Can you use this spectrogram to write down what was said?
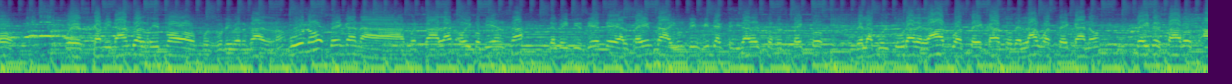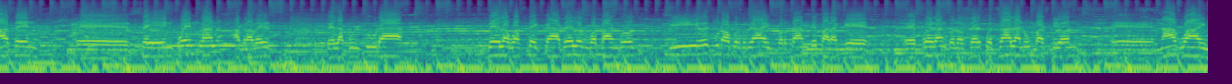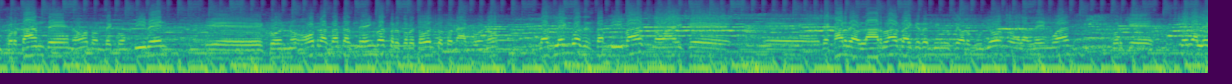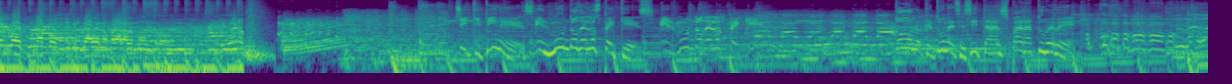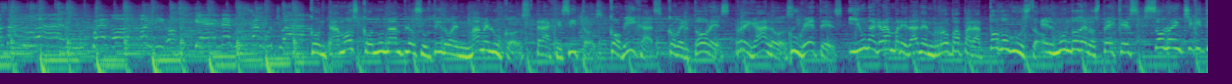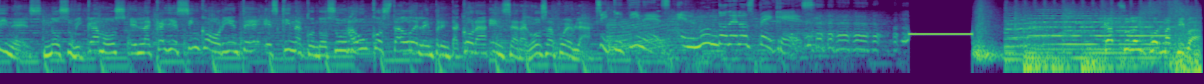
pues caminando al ritmo pues universal, ¿no? Uno, vengan a Cuetzalan, hoy comienza del 27 al 30, hay un sinfín de actividades con respecto de la cultura de las huastecas o del agua azteca, ¿no? Seis estados hacen, eh, se encuentran a través de la cultura de la huasteca, de los guapangos y es una oportunidad importante para que eh, puedan conocer Cuetzalan, un bastión eh, nahua importante, ¿no? donde conviven eh, con otras tantas lenguas, pero sobre todo el totonaco. ¿no? Las lenguas están vivas, no hay que eh, dejar de hablarlas, hay que sentirse orgulloso de las lenguas, porque toda lengua es una posibilidad de nombrar al mundo. Chiquitines, el mundo de los peques. El mundo de los peques. Todo lo que tú necesitas para tu bebé. Vamos a jugar Contamos con un amplio surtido en mamelucos, trajecitos, cobijas, cobertores, regalos, juguetes y una gran variedad en ropa para todo gusto. El mundo de los peques solo en chiquitines. Nos ubicamos en la calle 5 Oriente, esquina Condo Sur, a un costado de la imprenta Cora en Zaragoza, Puebla. Chiquitines, el mundo de los peques. Cápsula informativa.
